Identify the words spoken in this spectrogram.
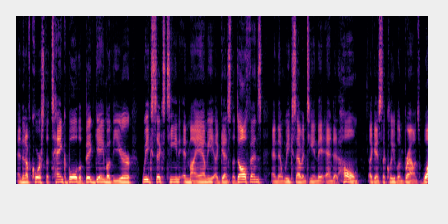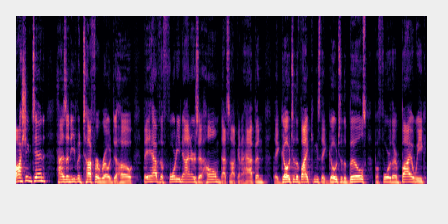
and then, of course, the Tank Bowl, the big game of the year, week 16 in Miami against the Dolphins, and then week 17 they end at home against the Cleveland Browns. Washington has an even tougher road to hoe. They have the 49ers at home. That's not going to happen. They go to the Vikings, they go to the Bills before their bye week.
